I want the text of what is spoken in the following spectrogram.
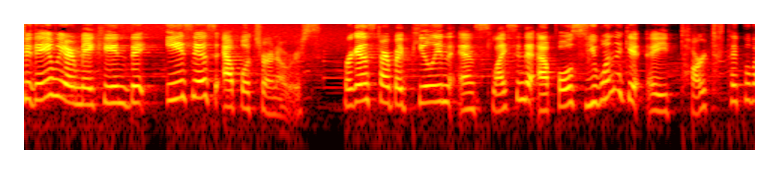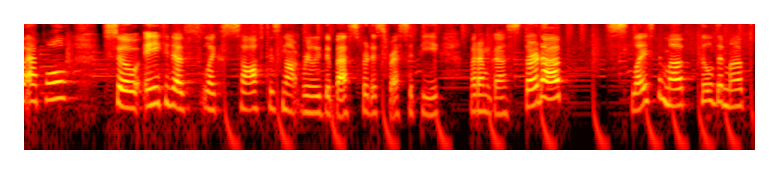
Today we are making the easiest apple turnovers. We're gonna start by peeling and slicing the apples. You wanna get a tart type of apple, so anything that's like soft is not really the best for this recipe, but I'm gonna start up, slice them up, peel them up,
